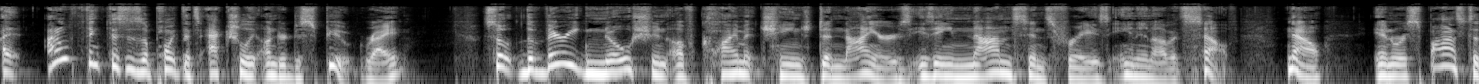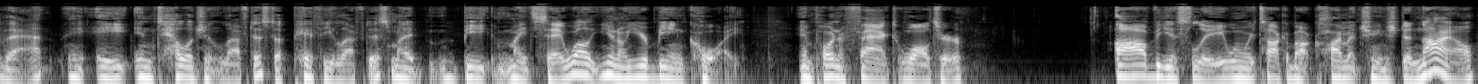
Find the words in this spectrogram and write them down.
I, I don't think this is a point that's actually under dispute, right? So the very notion of climate change deniers is a nonsense phrase in and of itself. Now, in response to that, a, intelligent leftist, a pithy leftist might be might say, "Well, you know, you're being coy." In point of fact, Walter, obviously, when we talk about climate change denial,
